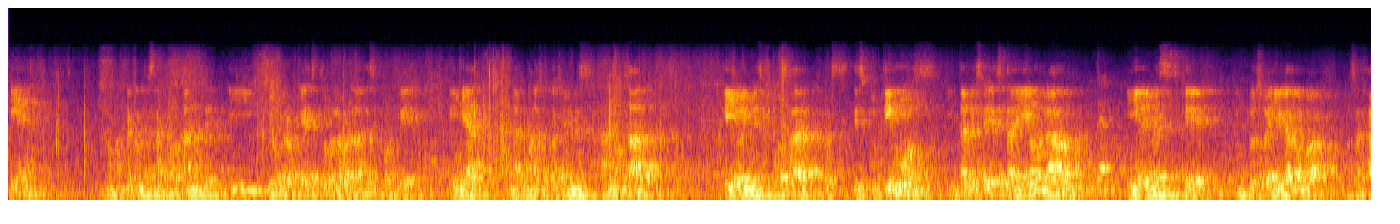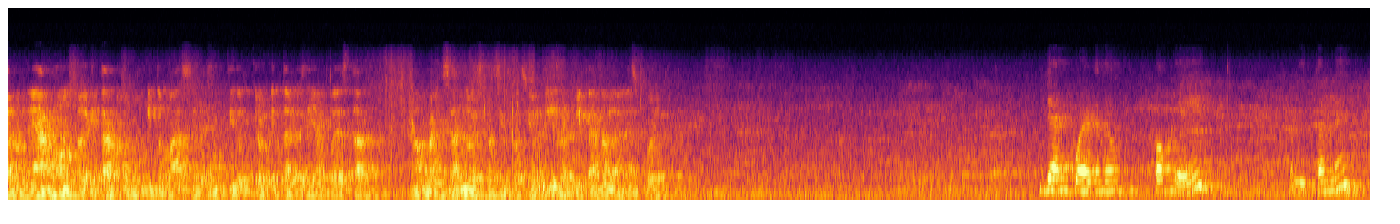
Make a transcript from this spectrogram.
bien. No me contesta cortante. Y yo creo que esto, la verdad, es porque ella en algunas ocasiones ha notado que yo y mi esposa pues discutimos y tal vez ella está ahí a un lado. Y hay veces que incluso ha llegado a, pues, a jalonearnos o a gritarnos un poquito más en ese sentido. Creo que tal vez ella pueda estar normalizando esta situación y replicándola en la escuela. De acuerdo, ok. Permítame.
